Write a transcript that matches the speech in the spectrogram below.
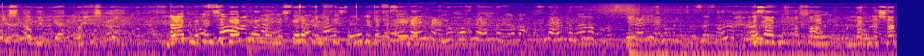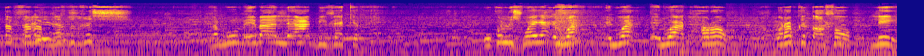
وحش قوي بجد وحش قوي. الوقت ما كانش كافي ولا المشكلة كانت في صعوبة الاسئله علم علوم وإحنا علم رياضة إحنا علم رياضة بس علم علوم اللي أصعب اصعب واللجنة شادة بسبب ناس بتغش. ذنبهم إيه بقى اللي قاعد بيذاكر؟ وكل شوية الوقت الوقت الوقت حرام. وربكة أعصاب ليه؟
